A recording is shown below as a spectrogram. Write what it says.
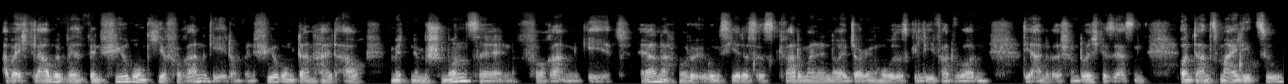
Aber ich glaube, wenn Führung hier vorangeht und wenn Führung dann halt auch mit einem Schmunzeln vorangeht, ja, nach Motto, übrigens hier, das ist gerade meine neue Jogginghose ist geliefert worden, die andere ist schon durchgesessen und dann Smiley zu,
